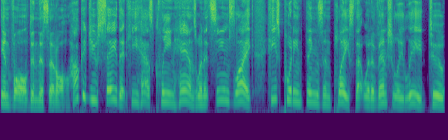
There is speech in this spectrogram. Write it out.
involved in this at all? How could you say that he has clean hands when it seems like he's putting things in place that would eventually lead to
